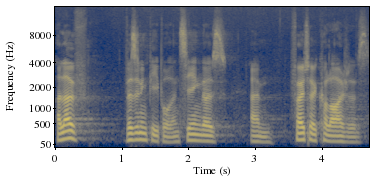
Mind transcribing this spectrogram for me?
I love visiting people and seeing those um, photo collages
